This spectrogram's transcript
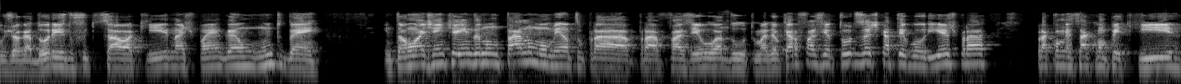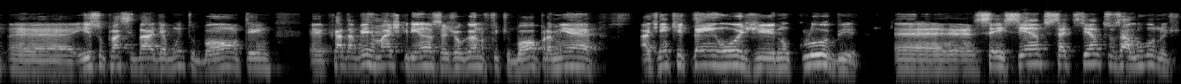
os jogadores do futsal aqui na Espanha ganham muito bem. Então a gente ainda não está no momento para fazer o adulto, mas eu quero fazer todas as categorias para começar a competir. É, isso para a cidade é muito bom. Tem é, cada vez mais crianças jogando futebol. Para mim é, a gente tem hoje no clube é, 600, 700 alunos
